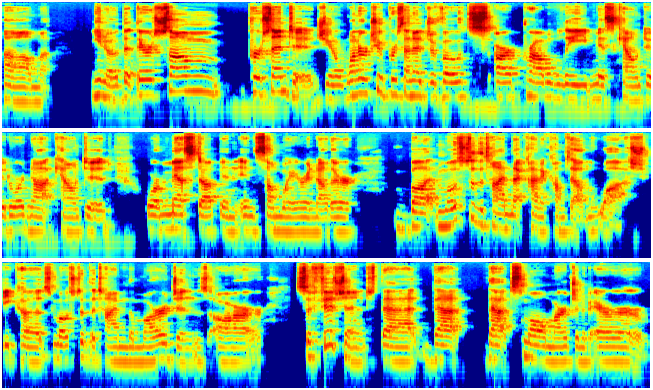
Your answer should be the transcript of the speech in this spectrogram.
um, you know that there are some percentage, you know, one or two percentage of votes are probably miscounted or not counted or messed up in in some way or another. But most of the time, that kind of comes out in the wash because most of the time the margins are sufficient that that that small margin of error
